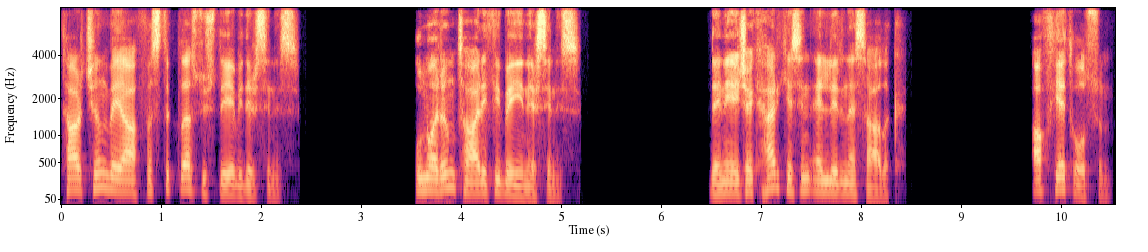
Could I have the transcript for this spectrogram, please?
Tarçın veya fıstıkla süsleyebilirsiniz. Umarım tarifi beğenirsiniz. Deneyecek herkesin ellerine sağlık. Afiyet olsun.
